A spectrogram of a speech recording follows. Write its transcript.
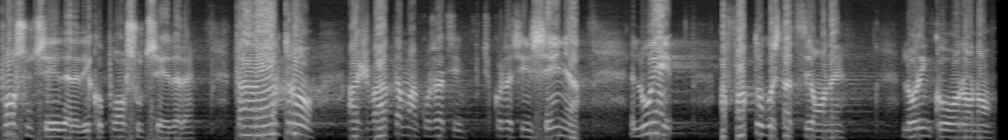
può succedere, dico può succedere. Tra l'altro Ashvatthama cosa ci, cosa ci insegna? Lui ha fatto questa azione, lo rincorrono,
